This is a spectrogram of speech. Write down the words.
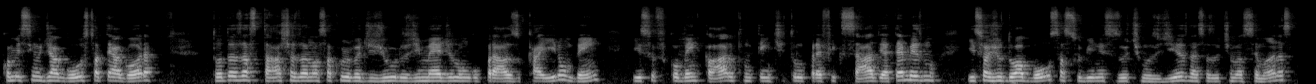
comecinho de agosto até agora, todas as taxas da nossa curva de juros de médio e longo prazo caíram bem. Isso ficou bem claro, quem tem título pré-fixado, e até mesmo isso ajudou a bolsa a subir nesses últimos dias, nessas últimas semanas.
